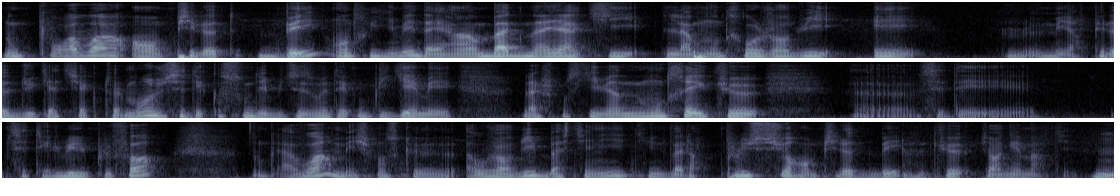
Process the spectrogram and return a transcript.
Donc pour avoir en pilote B, entre guillemets, derrière un Bagnaia qui l'a montré aujourd'hui est le meilleur pilote du Ducati actuellement, je sais que son début de saison était compliqué, mais là je pense qu'il vient de montrer que euh, c'était c'était lui le plus fort. Donc à voir, mais je pense que aujourd'hui Bastiani est une valeur plus sûre en pilote B que Jorge Martin. Mm.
